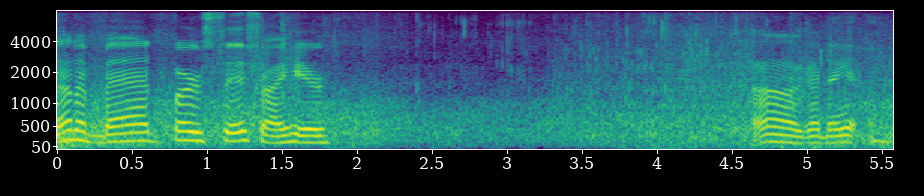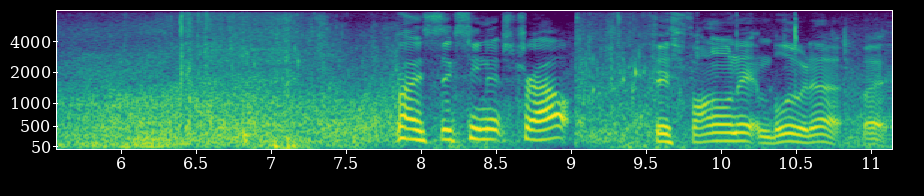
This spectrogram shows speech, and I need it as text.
Not a bad first fish right here. Oh, god dang it. Probably 16 inch trout. Fish following it and blew it up, but.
